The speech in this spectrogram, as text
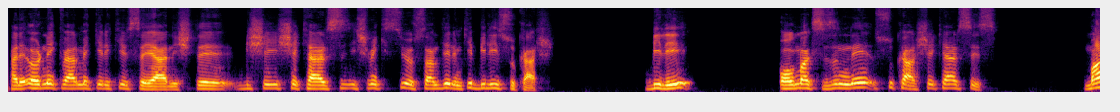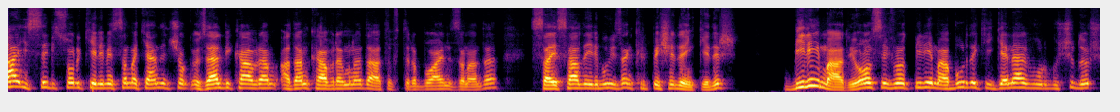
Hani örnek vermek gerekirse yani işte bir şeyi şekersiz içmek istiyorsam derim ki bili sukar. Bili olmaksızın ne? Sukar, şekersiz. Ma ise bir soru kelimesi ama kendi çok özel bir kavram. Adam kavramına da atıftır bu aynı zamanda. Sayısal değeri bu yüzden 45'e denk gelir. Bilima diyor. 10 sefirot bilima. Buradaki genel vurgu şudur.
